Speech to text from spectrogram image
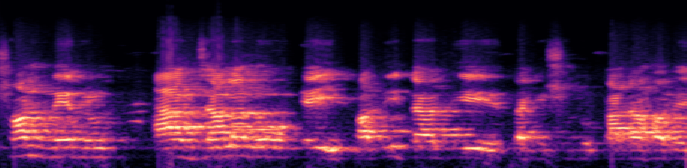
স্বর্ণের আর জ্বালানো এই পাতিটা দিয়ে তাকে শুধু কাটা হবে।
